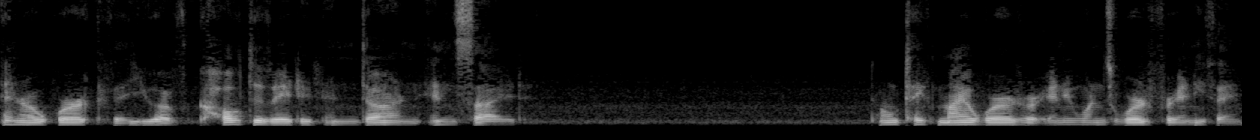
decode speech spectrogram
inner work that you have cultivated and done inside. Don't take my word or anyone's word for anything.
